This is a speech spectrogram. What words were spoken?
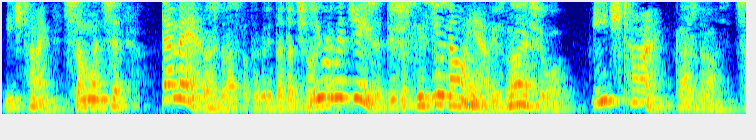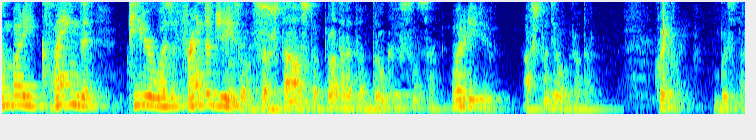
each time, someone said, That man, Каждый раз кто-то говорит, этот you were человек, with Jesus. ты же с You Иисусом know был, him. ты знаешь его. Each time, Каждый раз. somebody claimed that Peter was a friend of Кто Jesus. утверждал, что Петр это друг Иисуса. What did he do? А что делал Петр? Quickly. Быстро.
